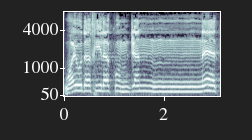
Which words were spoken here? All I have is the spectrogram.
ويدخلكم جنات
